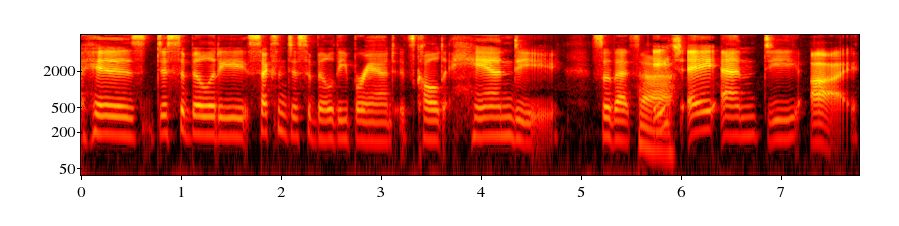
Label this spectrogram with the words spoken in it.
his disability sex and disability brand. It's called Handi. So that's Ah. h-a-n-d-i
